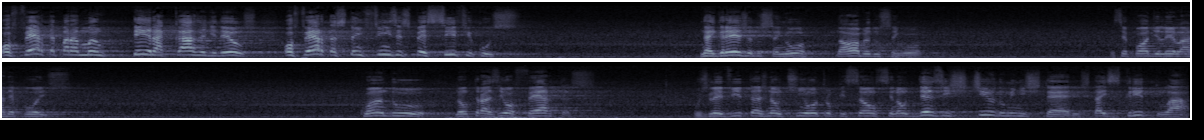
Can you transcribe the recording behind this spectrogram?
Oferta é para manter a casa de Deus. Ofertas têm fins específicos na igreja do Senhor, na obra do Senhor. Você pode ler lá depois. Quando não traziam ofertas, os levitas não tinham outra opção senão desistir do ministério. Está escrito lá,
